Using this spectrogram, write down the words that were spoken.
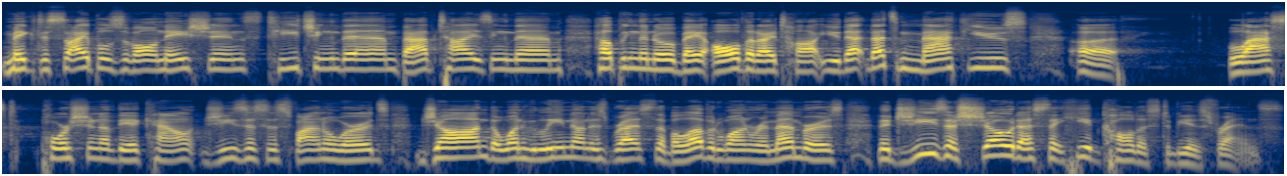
make disciples of all nations, teaching them, baptizing them, helping them to obey all that I taught you. That, that's Matthew's uh, last portion of the account, Jesus' final words. John, the one who leaned on his breast, the beloved one, remembers that Jesus showed us that he had called us to be his friends.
